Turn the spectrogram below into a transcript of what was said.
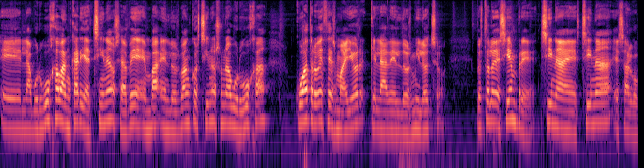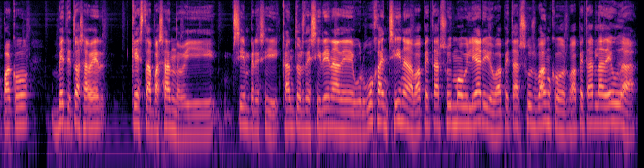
eh, la burbuja bancaria china, o sea, ve en, en, los bancos chinos una burbuja cuatro veces mayor que la del 2008. Pero esto es lo de siempre, China es China, es algo opaco, vete tú a saber qué está pasando. Y siempre sí, cantos de sirena de burbuja en China, va a petar su inmobiliario, va a petar sus bancos, va a petar la deuda.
